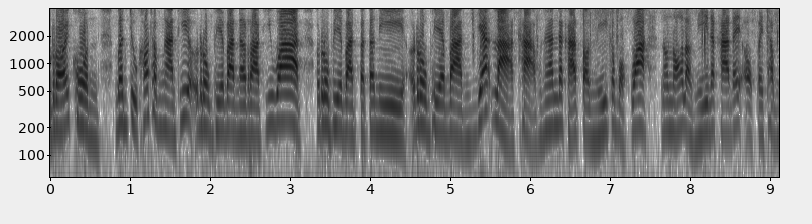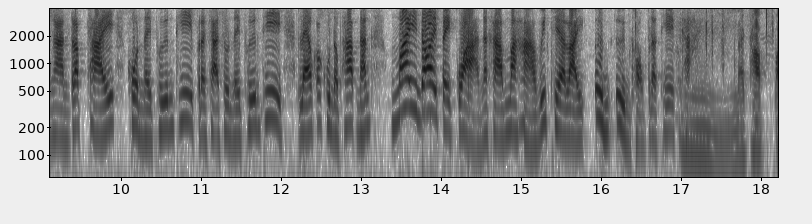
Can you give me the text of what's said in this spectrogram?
100 คน บรรจุเข้าทำงานที่โรงพยาบาลนราธิวาสโรงพยาบาลปัตตานี โรงพยาบาลยะลาค่ะเพราะฉะนั้นนะคะ ตอนนี้ก็บอกว่าน้องๆเหล่านี้นะคะ ได้ออกไปทำงานรับใช้คนในพื้นที่ประชาชนในพื้นที่แล้วก็คุณภาพนั้นไม่ด้อยไปกว่านะคะมหาวิทยาลัยอื่น ๆ ของประเทศค่ะ อืมนะครับไป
